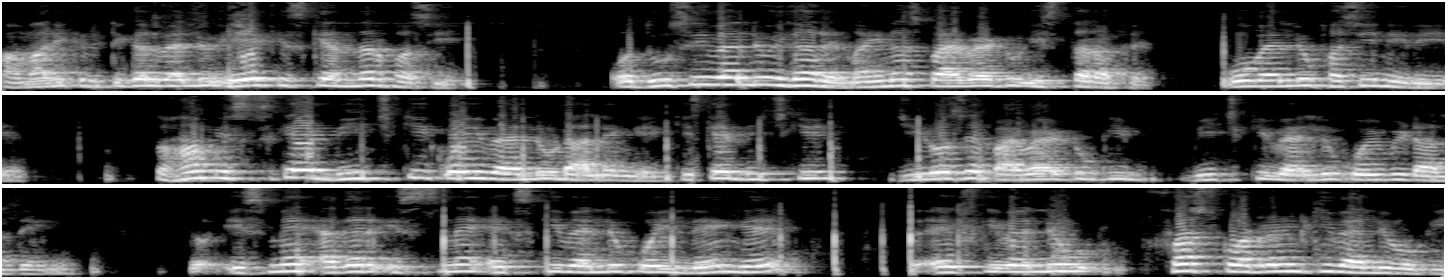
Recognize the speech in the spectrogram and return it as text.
हमारी क्रिटिकल वैल्यू एक इसके अंदर फंसी। और दूसरी वैल्यू इधर है माइनस फाइव बाई टू इस तरफ़ है। वो वैल्यू फंसी नहीं रही है। तो हम इसके बीच की कोई वैल्यू डालेंगे, किसके बीच की? ज़ीरो से पाई बाय टू की बीच की वैल्यू कोई भी डाल देंगे। तो इसमें अगर इसमें एक्स की वैल्यू कोई लेंगे तो एक्स की वैल्यू फ़र्स्ट क्वाड्रेंट की वैल्यू होगी।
